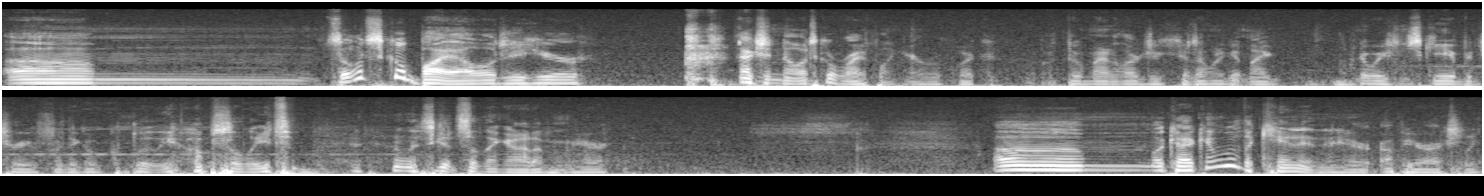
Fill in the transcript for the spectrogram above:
Um, so let's go biology here. Actually, no, let's go rifling here real quick. Through metallurgy, because I want to get my Norwegian ski infantry before they go completely obsolete. let's get something out of them here. Um, okay, I can move the cannon in here, up here, actually.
